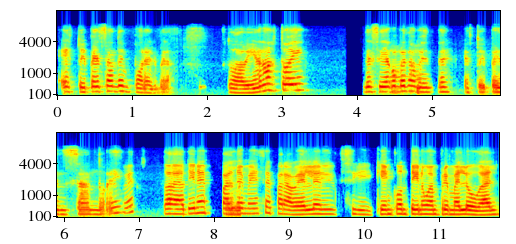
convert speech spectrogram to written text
estoy pensando en ponérmela. Todavía no estoy decidida completamente. Estoy pensando en. Todavía tienes un par de meses para ver el, si, quién continúa en primer lugar.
